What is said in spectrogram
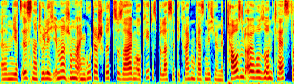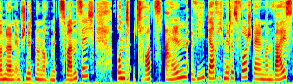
Ähm, jetzt ist natürlich immer schon mal ein guter Schritt zu sagen, okay, das belastet die Krankenkassen nicht mehr mit 1000 Euro so ein Test, sondern im Schnitt nur noch mit 20. Und trotz allem, wie darf ich mir das vorstellen? Man weiß,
